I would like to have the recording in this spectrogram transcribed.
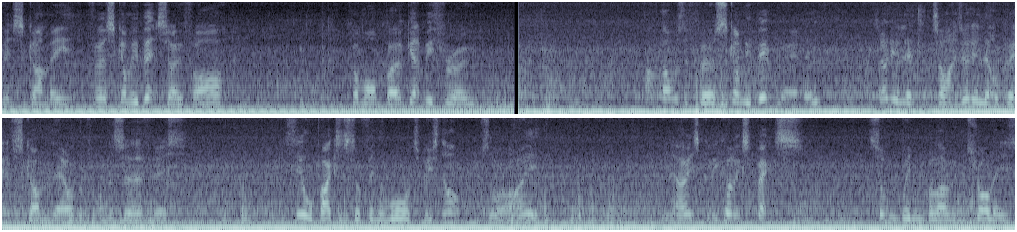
Bit scummy. First scummy bit so far. Come on boat, get me through. That was the first scummy bit really. It's only a little tight, it's only a little bit of scum there on the, on the surface. You can see all bags and stuff in the water, but it's not, it's alright. You know, it's, you've got to expect some wind blowing trolleys.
